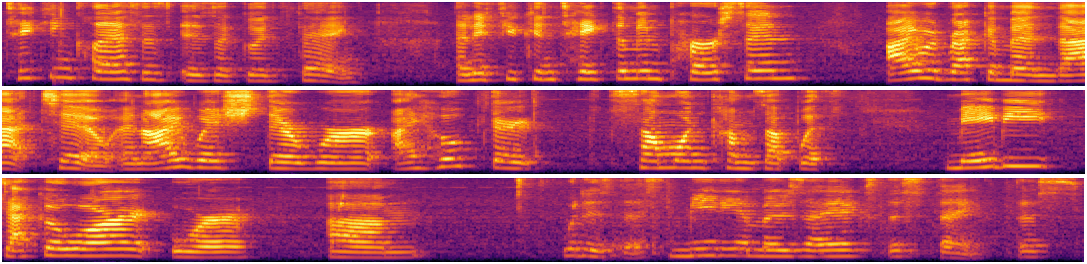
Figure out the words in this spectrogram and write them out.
taking classes is a good thing. And if you can take them in person, I would recommend that too. And I wish there were, I hope there someone comes up with maybe DecoArt or um, what is this? Media mosaics, this thing, this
